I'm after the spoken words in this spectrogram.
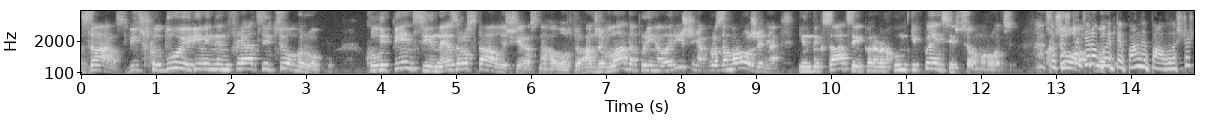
зараз відшкодує рівень інфляції цього року, коли пенсії не зростали, ще раз наголошую, адже влада прийняла рішення про замороження індексації перерахунків пенсій в цьому році. То що ж тоді От робити, пане Павло? Що ж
